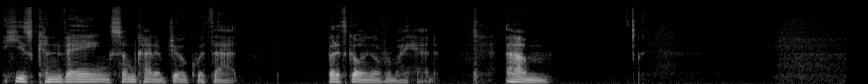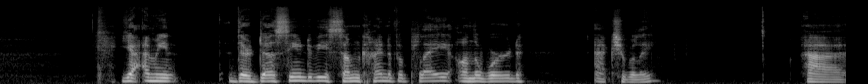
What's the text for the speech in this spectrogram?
he's conveying some kind of joke with that, but it's going over my head. Um, Yeah, I mean, there does seem to be some kind of a play on the word actually. Uh,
